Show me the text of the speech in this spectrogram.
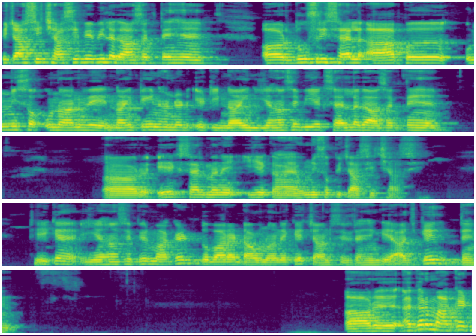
पिचासी छियासी पे भी लगा सकते हैं। और दूसरी सेल आप, उन्नीस सौ उनानवे, नाइनटीन हंड्रेड एटी नाइन, यहाँ से भी एक सेल लगा सकते हैं। और एक सेल मैंने ये कहा है, उन्नीस सौ पिचासी छियासी। ठीक है, यहाँ से फिर मार्केट दोबारा डाउन आने के चांसेस रहेंगे आज के दिन। और अगर मार्केट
